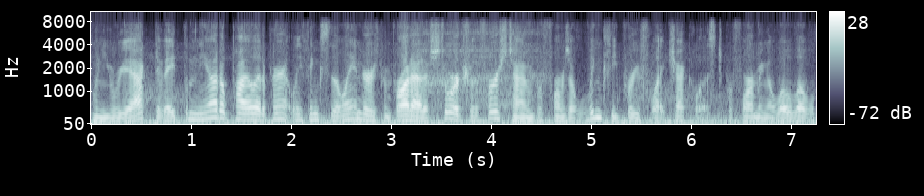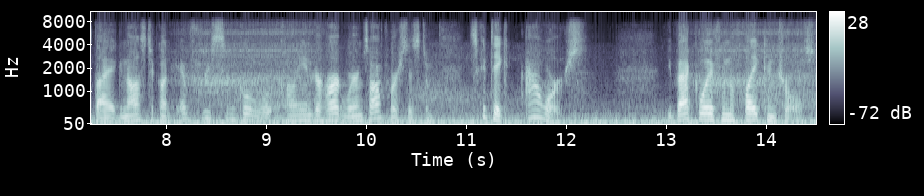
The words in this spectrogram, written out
When you reactivate them, the autopilot apparently thinks the lander has been brought out of storage for the first time and performs a lengthy pre-flight checklist, performing a low-level diagnostic on every single lander hardware and software system. This could take hours. You back away from the flight controls.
